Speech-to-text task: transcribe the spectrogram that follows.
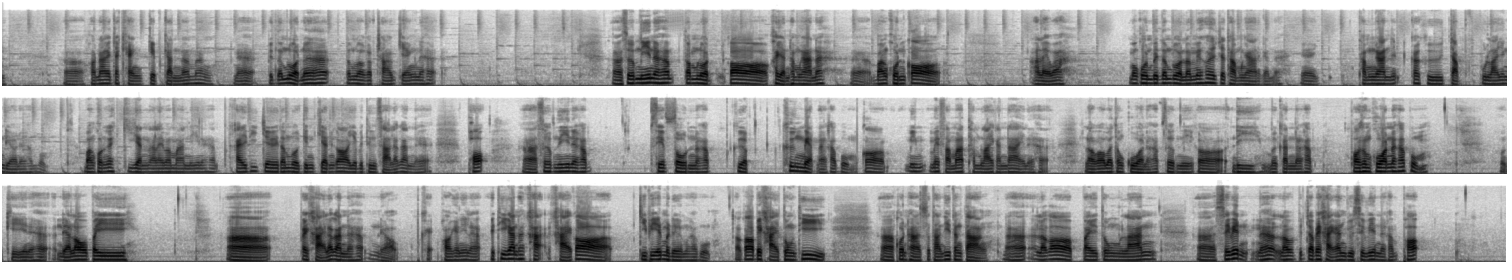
อ่าเขาน่าจะแข่งเก็บกันนะมั่งนะฮะ เป็นตำรวจด้วยนะฮะ ตำรวจกับชาวแก๊งนะฮะอ่าเซิร์ฟนี้นะครับ ตำรวจก็ขยันทำงานนะอ่าบางคนก็อะไรวะ บางคนเป็นตำรวจแล้วไม่ค่อยจะทำงานกันนะทำงานก็คือจับผู้ร้ายอย่างเดียวนะครับผม บางคนก็เกียนอะไรประมาณนี้นะครับ ใครที่เจอตำรวจเกียนๆก็อย่าไปถือสาแล้วกันนะฮะเพราะาเซิร์ฟนี้นะครับเซฟโซนนะครับเกือบครึ่งแมตช์นะครับผมก็ไม่ไม่สามารถทำร้ายกันได้นะฮะเราก็ไม่ต้องกลัวนะครับเซิร์ฟนี้ก็ดีเหมือนกันนะครับ พอสมควรนะครับผมโอเคนะฮะเดี๋ยวเราไปอ่าไปขายแล้วกันนะครับ เดี๋ยวพอแค่นี้แหละวิธีการขายก็ GPS เหมือนเดิมครับผมแล้วก็ไปขายตรงที่ ค้นหาสถานที่ต่างๆนะฮะแล้วก็ไปตรงร้านเซเว่นนะฮะเราจะไปขายกันอยู่เซเว่นนะครับ เพราะ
